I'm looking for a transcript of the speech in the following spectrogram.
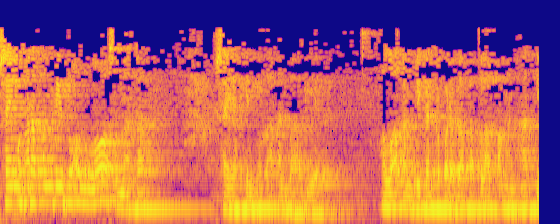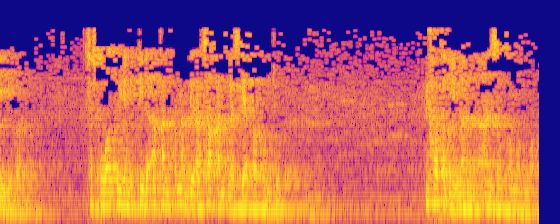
Saya mengharapkan ridho Allah semata. Saya yakin bapak akan bahagia. Allah akan berikan kepada bapak kelapangan hati Pak. Sesuatu yang tidak akan pernah dirasakan oleh siapa pun juga. Ikhwatul iman Azakumullah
